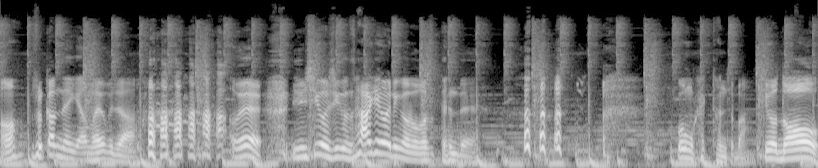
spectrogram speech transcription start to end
어? 술값 내기 한번 해보자 왜? 이 시호 지금 4개월인가 먹었을 텐데 꽁획 던져봐 시호 노!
